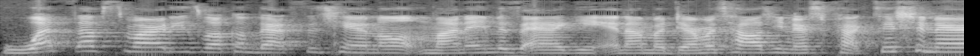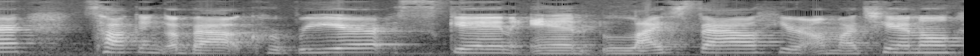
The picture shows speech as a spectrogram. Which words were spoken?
What's up Smarties? Welcome back to the channel. My name is Aggie and I'm a dermatology nurse practitioner talking about career, skin, and lifestyle here on my channel.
